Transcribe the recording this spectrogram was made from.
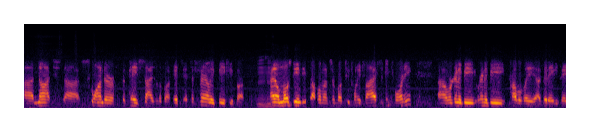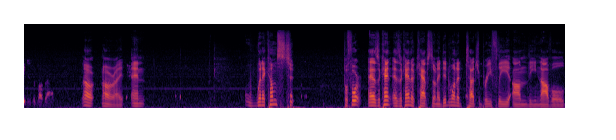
uh, not uh, squander the page size of the book. It's it's a fairly beefy book. hmm I know most D&D supplements are about 225 to 240. Uh, we're gonna be we're gonna be probably a good 80 pages above that. Oh, all right. And when it comes to before as a kind as a kind of capstone, I did want to touch briefly on the novel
